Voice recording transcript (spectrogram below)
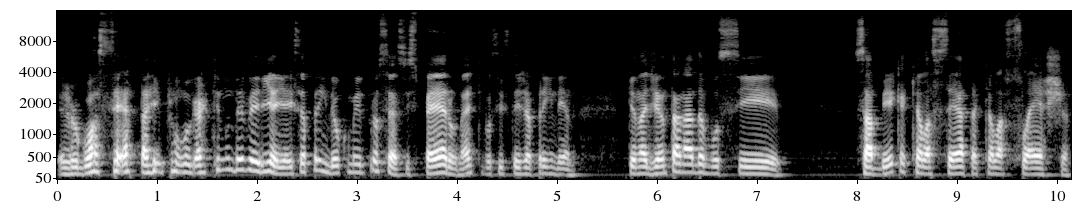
jogou a seta aí para um lugar que não deveria. E aí você aprendeu com o meio do processo. Espero, né, que você esteja aprendendo. Porque não adianta nada você saber que aquela seta, aquela flecha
